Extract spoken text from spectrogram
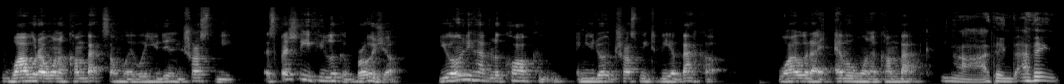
why would I want to come back somewhere where you didn't trust me? Especially if you look at Broja, you only have Lukaku and you don't trust me to be a backup. Why would I ever want to come back? Nah, I think I think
